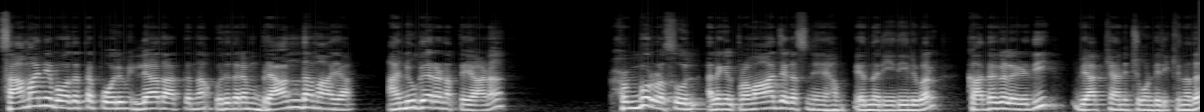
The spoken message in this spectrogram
സാമാന്യ ബോധത്തെ പോലും ഇല്ലാതാക്കുന്ന ഒരു തരം ഭ്രാന്തമായ അനുകരണത്തെയാണ് ഹബ്ബുർ റസൂൽ അല്ലെങ്കിൽ പ്രവാചക സ്നേഹം എന്ന രീതിയിൽ ഇവർ കഥകൾ എഴുതി വ്യാഖ്യാനിച്ചു കൊണ്ടിരിക്കുന്നത്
